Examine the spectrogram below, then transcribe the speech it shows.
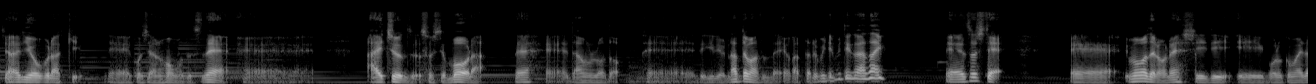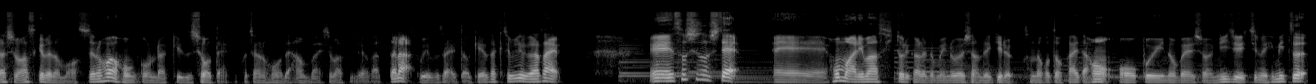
ジャーニーオブラッキー。えーこちらの方もですね、えー iTunes、そしてモーラ、ね、えダウンロード、えできるようになってますんで、よかったら見てみてください。えそして、えー今までのね、CD、えー5、6枚出してますけれども、そちらの方は香港ラッキーズ商店、こちらの方で販売してますんで、よかったらウェブサイトを検索してみてください。えーそしてそして、えー本もあります。一人からでもイノベーションできる。そんなことを書いた本、オープンイノベーション21の秘密。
